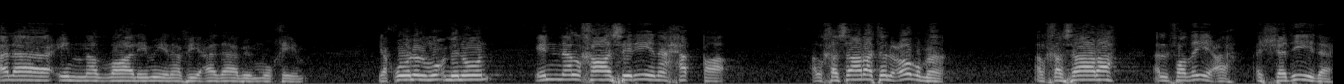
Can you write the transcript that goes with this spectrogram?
ألا إن الظالمين في عذاب مقيم. يقول المؤمنون إن الخاسرين حقا الخسارة العظمى الخسارة الفظيعة الشديدة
